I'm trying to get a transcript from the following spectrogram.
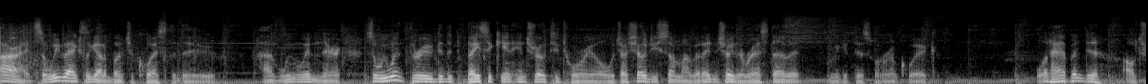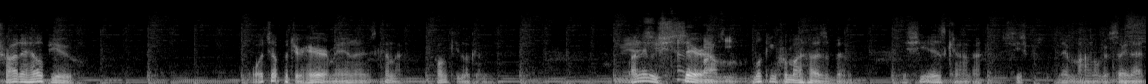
All right, so we've actually got a bunch of quests to do. Uh, we went in there. So we went through, did the basic in- intro tutorial, which I showed you some of it. I didn't show you the rest of it. Let me get this one real quick. What happened to... I'll try to help you. What's up with your hair, man? It's kind of funky looking. Yeah, my name is Sarah. I'm looking for my husband. She is kind of. She's. Never mind. I'm gonna say that.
